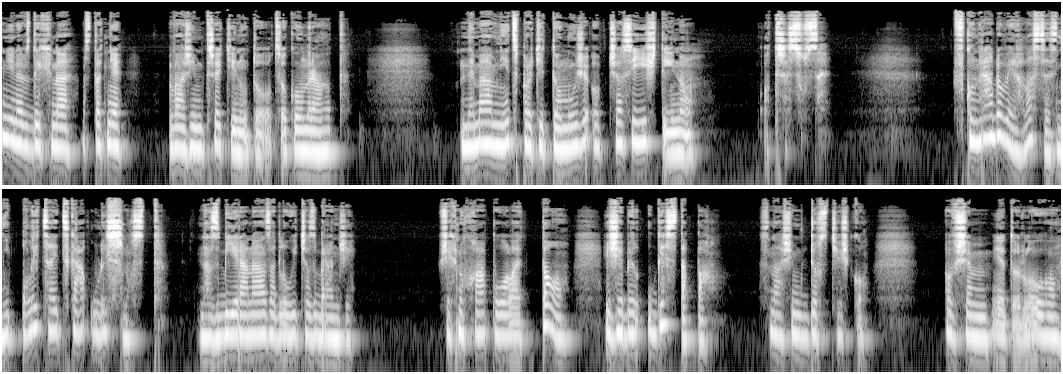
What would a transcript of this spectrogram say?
Ani nevzdychne, ostatně vážím třetinu toho, co Konrád. Nemám nic proti tomu, že občas jíš týno. Otřesu se. V Konrádově hlase zní policajská úlisnost, nazbíraná za dlouhý čas branži. Všechno chápu, ale to, že byl u gestapa, snáším dost těžko. Ovšem je to dlouho,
